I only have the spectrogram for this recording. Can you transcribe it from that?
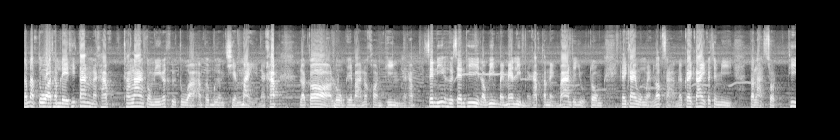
สำหรับตัวทำเลที่ตั้งนะครับ ข้างล่างตรงนี้ก็คือตัวอำเภอเมืองเชียงใหม่นะครับ แล้วก็โรงพยาบาลนครพิงค์นะครับ เส้นนี้ก็คือเส้นที่เราวิ่งไปแม่ริมนะครับตำแหน่งบ้านจะอยู่ตรงใกล้ ๆ วงแหวนรอบ 3 แล้วใกล้ ๆ ก็จะมีตลาดสด ที่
